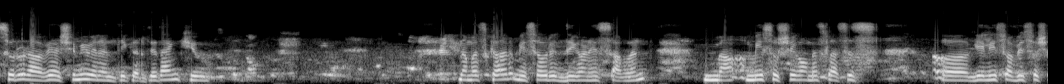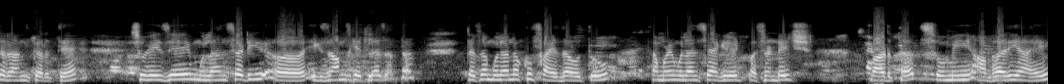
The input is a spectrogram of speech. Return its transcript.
सुरू राहावे अशी मी विनंती करते. थँक्यू नमस्कार मी सौ रिद्धी गणेश सावंत. मा- मी सुशी कॉमर्स क्लासेस गेली सव्वीस वर्ष रन करते. सो हे जे मुलांसाठी एक्झाम्स घेतल्या जातात त्याचा मुलांना खूप फायदा होतो. त्यामुळे मुलांचे ॲग्रेट पर्सेंटेज वाढतात. सो मी आभारी आहे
